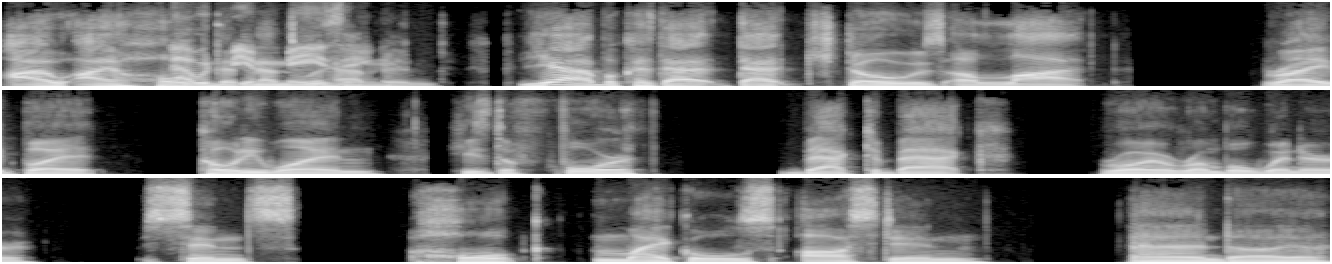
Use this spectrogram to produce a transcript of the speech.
I I hope that would that be amazing. Yeah, because that that shows a lot, right? But Cody won. He's the fourth back to back Royal Rumble winner since Hulk, Michaels, Austin, and uh,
